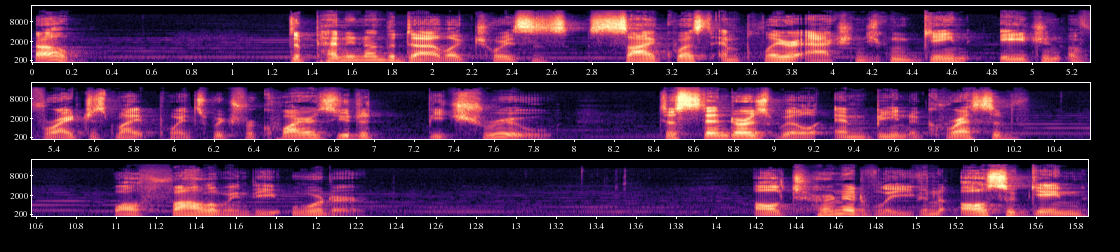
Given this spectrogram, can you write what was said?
Oh. Depending on the dialogue choices, side quest, and player actions, you can gain Agent of Righteous Might points, which requires you to be true to Stendarr's will and being aggressive while following the order. Alternatively, you can also gain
